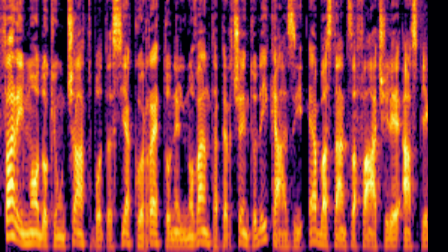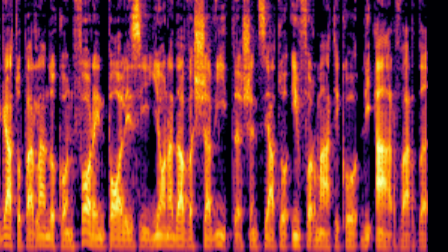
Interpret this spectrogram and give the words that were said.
Fare in modo che un chatbot sia corretto nel 90% dei casi è abbastanza facile, ha spiegato parlando con Foreign Policy Yonadav Shavit, scienziato informatico di Harvard,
